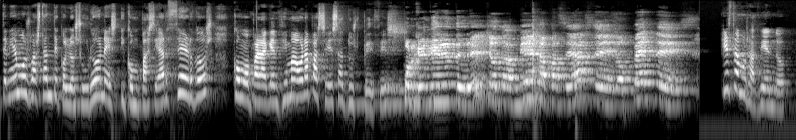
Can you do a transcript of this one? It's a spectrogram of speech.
teníamos bastante con los hurones y con pasear cerdos, como para que encima ahora pasees a tus peces. Porque tienen derecho también a pasearse los peces. ¿Qué estamos haciendo?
